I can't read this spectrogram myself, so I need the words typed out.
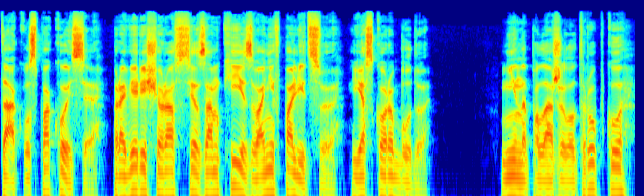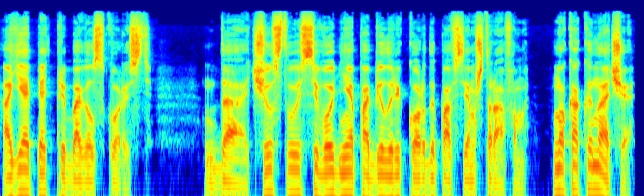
«Так, успокойся. Проверь еще раз все замки и звони в полицию. Я скоро буду». Нина положила трубку, а я опять прибавил скорость. «Да, чувствую, сегодня я побил рекорды по всем штрафам. Но как иначе?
